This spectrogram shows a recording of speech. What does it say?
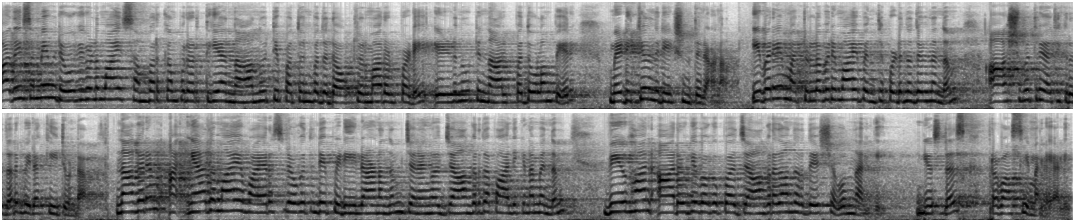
അതേസമയം രോഗികളുമായി സമ്പർക്കം പുലർത്തിയ നാനൂറ്റി പത്തൊൻപത് ഡോക്ടർമാർ ഉൾപ്പെടെ എഴുന്നൂറ്റി നാൽപ്പതോളം പേർ മെഡിക്കൽ നിരീക്ഷണത്തിലാണ്. ഇവരെ മറ്റുള്ളവരുമായി ബന്ധപ്പെടുന്നതിൽ നിന്നും ആശുപത്രി അധികൃതർ വിലക്കിയിട്ടുണ്ട്. നഗരം അജ്ഞാതമായ വൈറസ് രോഗത്തിന്റെ പിടിയിലാണെന്നും ജനങ്ങൾ ജാഗ്രത പാലിക്കണമെന്നും വ്യൂഹാൻ ആരോഗ്യവകുപ്പ് ജാഗ്രതാ നിർദ്ദേശവും നൽകി. ന്യൂസ് ഡെസ്ക് പ്രവാസി മലയാളി.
